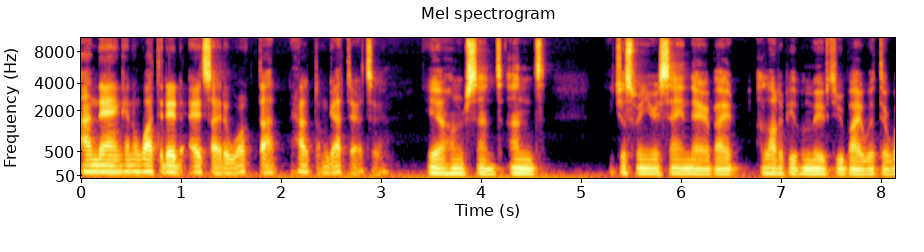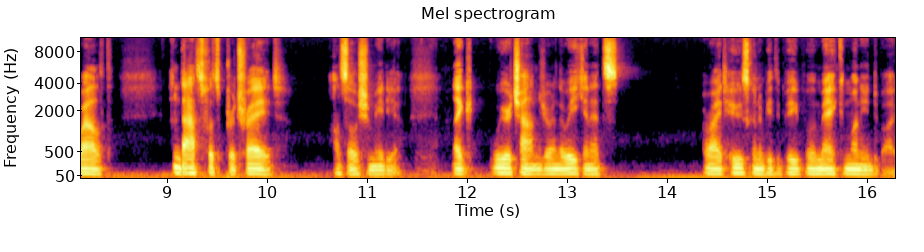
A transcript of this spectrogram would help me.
and then kind of what they did outside of work that helped them get there too. Yeah, hundred percent. And just when you were saying there about a lot of people move to Dubai with their wealth, and that's what's portrayed on social media. Like we were chatting during the week, and it's all right. Who's going to be the people who make money in Dubai?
